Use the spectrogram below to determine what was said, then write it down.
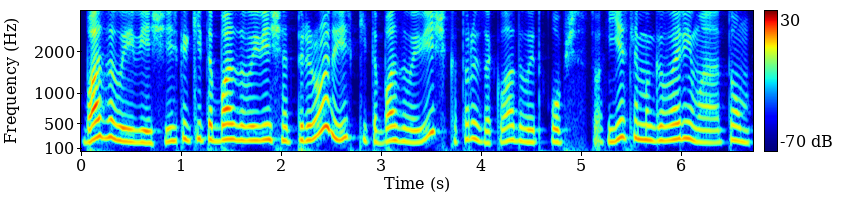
базовые вещи, есть какие-то базовые вещи от природы, есть какие-то базовые вещи, которые закладывает общество. И если мы говорим о том,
